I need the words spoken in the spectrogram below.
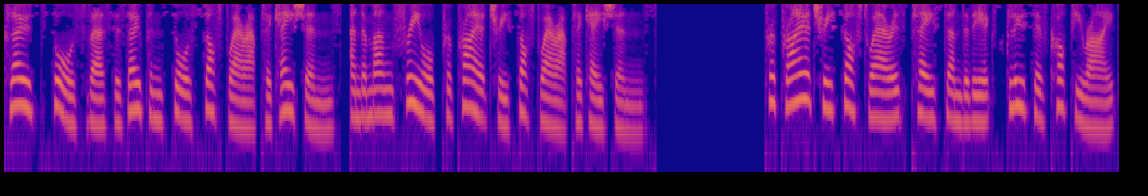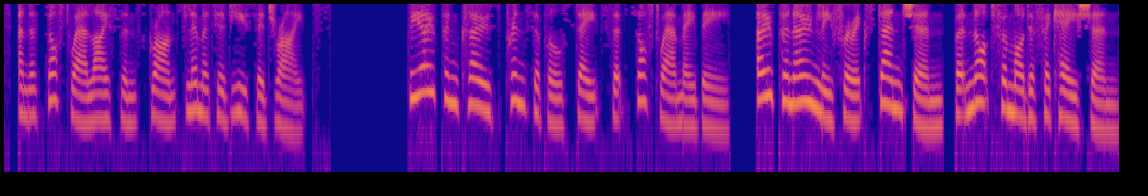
closed source versus open source software applications, and among free or proprietary software applications. Proprietary software is placed under the exclusive copyright, and a software license grants limited usage rights. The open-closed principle states that software may be Open only for extension, but not for modification.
